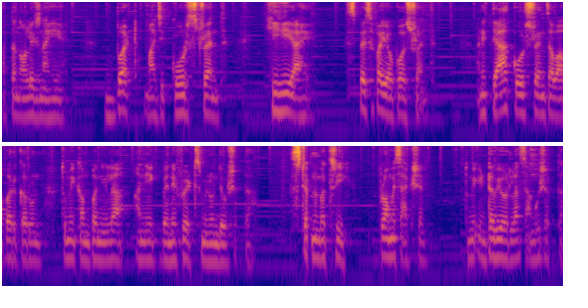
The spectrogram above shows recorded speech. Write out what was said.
आता नॉलेज नाही आहे बट माझी कोर स्ट्रेंथ ही ही आहे. स्पेसिफाय युअर कोर स्ट्रेंथ आणि त्या कोर स्ट्रेंथचा वापर करून तुम्ही कंपनीला अनेक बेनिफिट्स मिळवून देऊ शकता. Step number three promise action तुम्ही इंटरव्ह्यूअरला सांगू शकता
